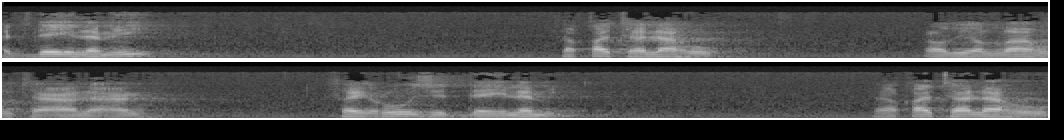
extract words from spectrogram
الديلمي فقتله رضي الله تعالى عنه. فيروز الديلمي فقتله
